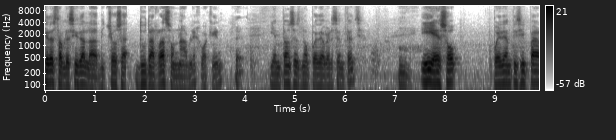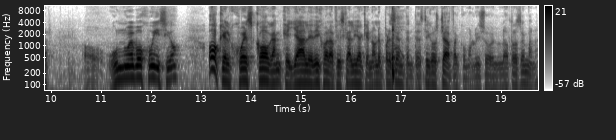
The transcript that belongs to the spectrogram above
queda establecida la dichosa duda razonable, Joaquín, y entonces no puede haber sentencia. Mm. Y eso puede anticipar un nuevo juicio o que el juez Kogan, que ya le dijo a la fiscalía que no le presenten testigos chafa, como lo hizo la otra semana,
